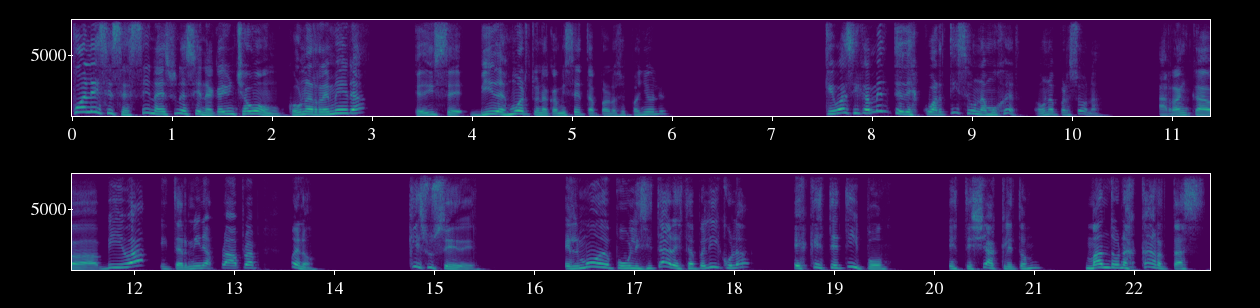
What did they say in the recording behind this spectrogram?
¿cuál es esa escena? Es una escena que hay un chabón con una remera que dice vida es muerte, una camiseta para los españoles, que básicamente descuartiza a una mujer, a una persona. Arranca viva y termina. Bueno, ¿qué sucede? El modo de publicitar esta película es que este tipo, este Shackleton, manda unas cartas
